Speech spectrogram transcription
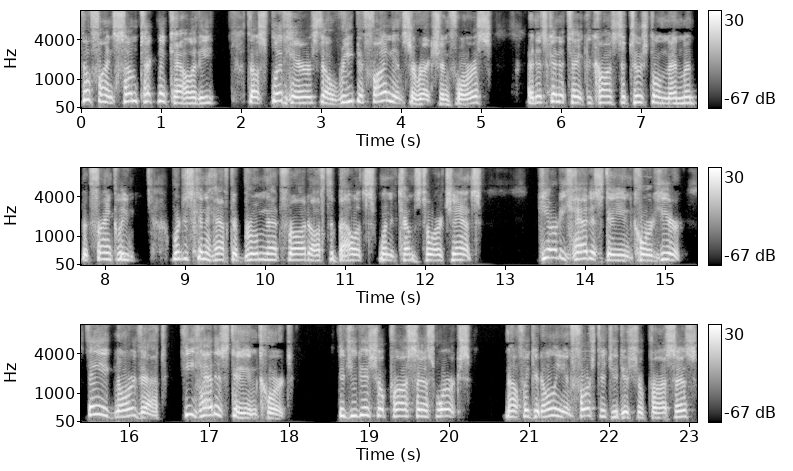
They'll find some technicality. They'll split hairs. They'll redefine insurrection for us. And it's going to take a constitutional amendment. But frankly, we're just going to have to broom that fraud off the ballots when it comes to our chance. He already had his day in court here. They ignored that. He had his day in court. The judicial process works. Now, if we could only enforce the judicial process,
